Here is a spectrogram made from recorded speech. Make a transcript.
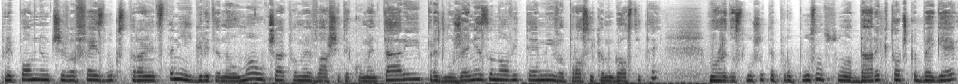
Припомням, че във Facebook страницата ни Игрите на ума очакваме вашите коментари, предложения за нови теми въпроси към гостите. Може да слушате пропуснатото на darik.bg,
